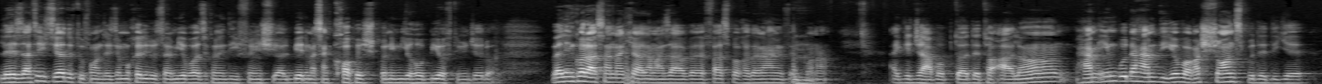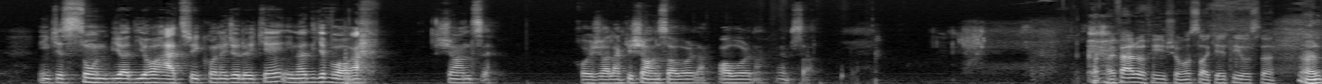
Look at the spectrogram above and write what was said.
لذتش زیاده تو فانتزی. ما خیلی دوست داریم یه بازیکن differential بیاریم مثلا cap ش کنیم یهو بیافتیم جلو. ولی این کار اصلا نکردم از اول فصل به خاطر همین فکر کنم. اگه جواب داده تا الان هم این بوده هم دیگه واقعا شانس بوده دیگه. اینکه سون بیاد یهو هتریک کنه جلوی که اینا دیگه واقعا شانسه. خوشحالم که شانس آوردم آوردم امسال. آقای فراخی شما ساکتی استاد. آره،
